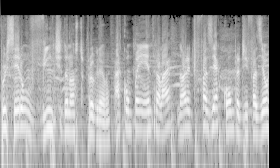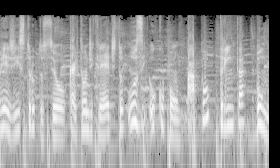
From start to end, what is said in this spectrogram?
por ser ouvinte do nosso programa. Acompanhe, entra lá na hora de fazer a compra, de fazer o registro do seu cartão de crédito, use o cupom PAPO30 BOOM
